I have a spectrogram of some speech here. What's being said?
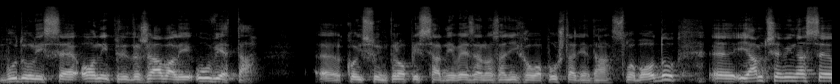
budu li se oni pridržavali uvjeta e, koji su im propisani vezano za njihovo puštanje na slobodu, e, jamčevina se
